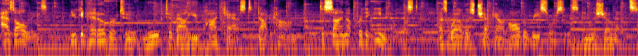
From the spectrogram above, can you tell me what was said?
As always, you can head over to movetovaluepodcast.com to sign up for the email list, as well as check out all the resources in the show notes.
